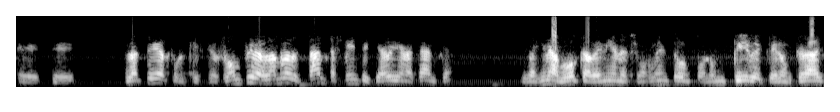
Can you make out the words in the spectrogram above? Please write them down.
este, platea porque se rompió el alambrado de tanta gente que había en la cancha. Imagina, Boca venía en ese momento con un pibe que era un crack,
